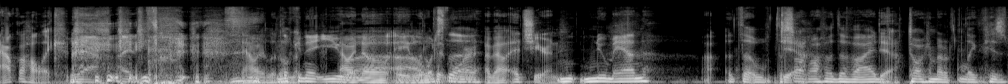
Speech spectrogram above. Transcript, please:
alcoholic. Yeah, I- now I little Looking at you, Now I know uh, a little bit the- more about Ed Sheeran. N- New Man, uh, the the Yeah. song off of Divide, Yeah. talking about like his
